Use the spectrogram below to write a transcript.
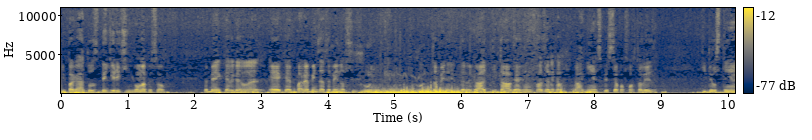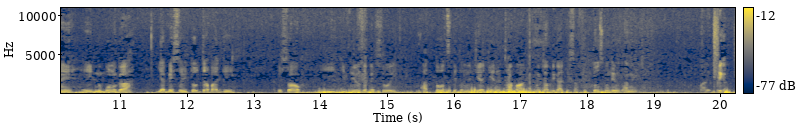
e pagavam todos bem direitinho. Vamos lá pessoal. Também quero, é, quero parabenizar também nosso Júnior. Júnior também é delegado que está viajando fazendo aquela carguinha especial para Fortaleza. Que Deus tenha ele no bom lugar e abençoe todo o trabalho dele. Pessoal, e que Deus abençoe a todos que estão no dia a dia no trabalho. Muito obrigado, pessoal. Fiquem todos com Deus. Amém. Valeu, obrigado.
